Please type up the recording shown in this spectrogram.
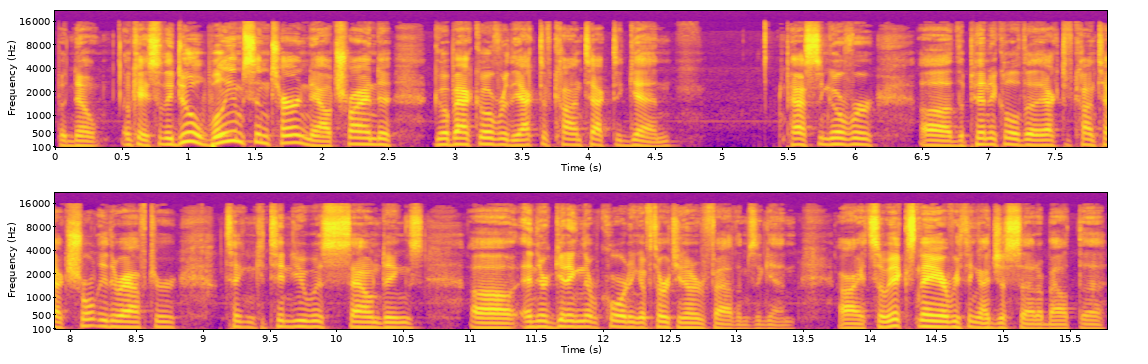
But no. Okay, so they do a Williamson turn now, trying to go back over the active contact again, passing over uh, the pinnacle of the active contact shortly thereafter, taking continuous soundings, uh, and they're getting the recording of 1,300 fathoms again. All right, so ixnay everything I just said about the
